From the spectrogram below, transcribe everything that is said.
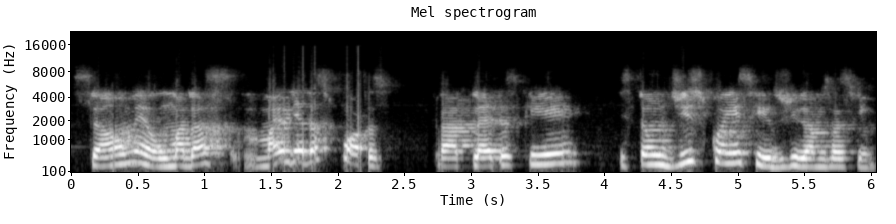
são, meu, uma das maioria das portas para atletas que estão desconhecidos, digamos assim.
